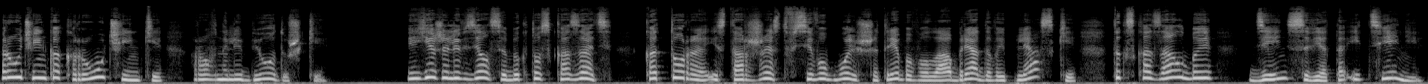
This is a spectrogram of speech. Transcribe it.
рученька к рученьке, ровно лебедушки. И ежели взялся бы кто сказать, которая из торжеств всего больше требовала обрядовой пляски, так сказал бы «День света и тени».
